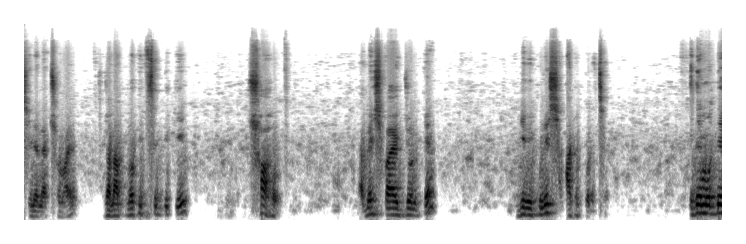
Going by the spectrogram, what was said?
ছিলেন এক সময়, জনাব লতিফ সিদ্দিকী সহ বেশ কয়েকজনকে ডিবি পুলিশ আটক করেছে। এদের মধ্যে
